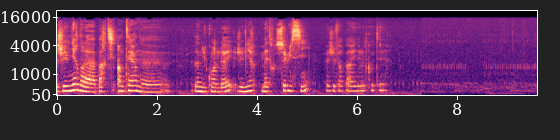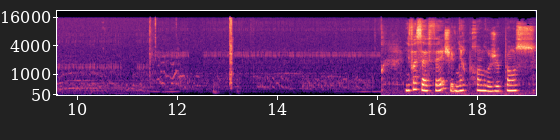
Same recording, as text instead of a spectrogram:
Je vais venir dans la partie interne euh, du coin de l'œil. Je vais venir mettre celui-ci. Je vais faire pareil de l'autre côté. Une fois ça fait, je vais venir prendre, je pense,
